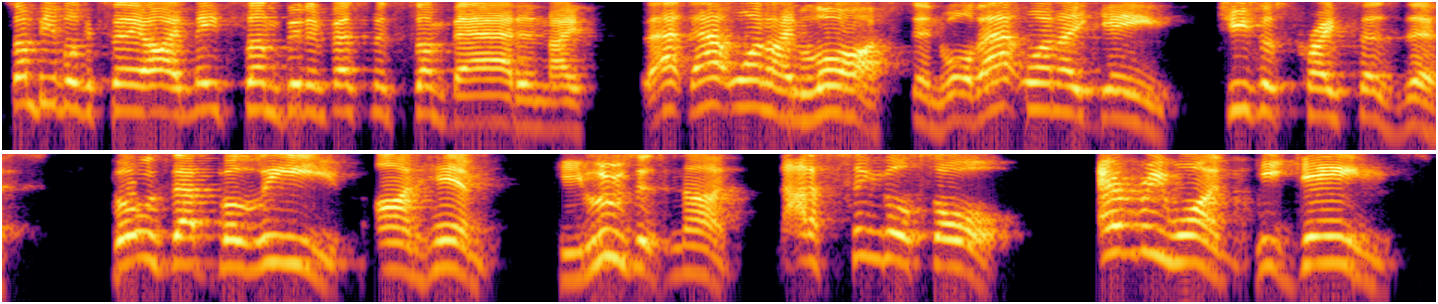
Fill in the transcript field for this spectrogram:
Some people could say, "Oh, I made some good investments, some bad, and I that that one I lost, and well, that one I gained." Jesus Christ says this: "Those that believe on Him, He loses none, not a single soul. Everyone He gains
